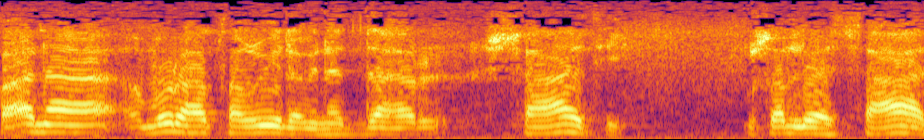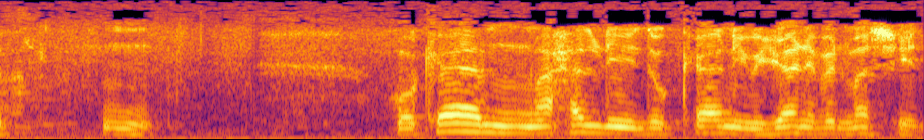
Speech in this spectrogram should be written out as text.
فأنا أمرها طويلة من الدهر ساعاتي أصلي الساعات. وكان محلي دكاني بجانب المسجد.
